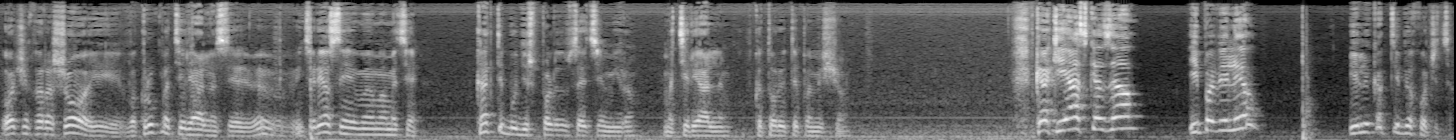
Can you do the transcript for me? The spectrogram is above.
Очень хорошо, и вокруг материальности. Э, интересные материальности. Как ты будешь пользоваться этим миром материальным, в который ты помещен? Как я сказал и повелел? Или как тебе хочется?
